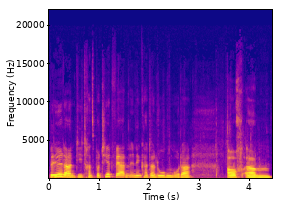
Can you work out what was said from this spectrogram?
Bildern, die transportiert werden in den Katalogen oder auch ähm,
